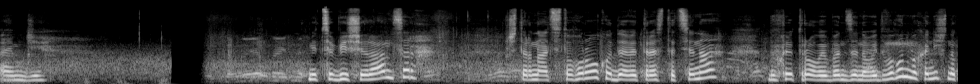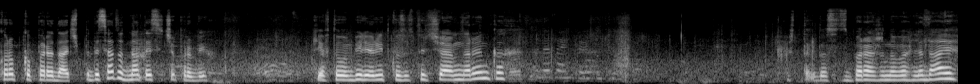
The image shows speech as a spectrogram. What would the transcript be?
AMG. Mitsubishi Lancer 14-го року, 9300 ціна, двохлітровий бензиновий двигун, механічна коробка передач, 51 тисяча пробіг. Такі автомобілі рідко зустрічаємо на ринках. Ось так досить збережено виглядає.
